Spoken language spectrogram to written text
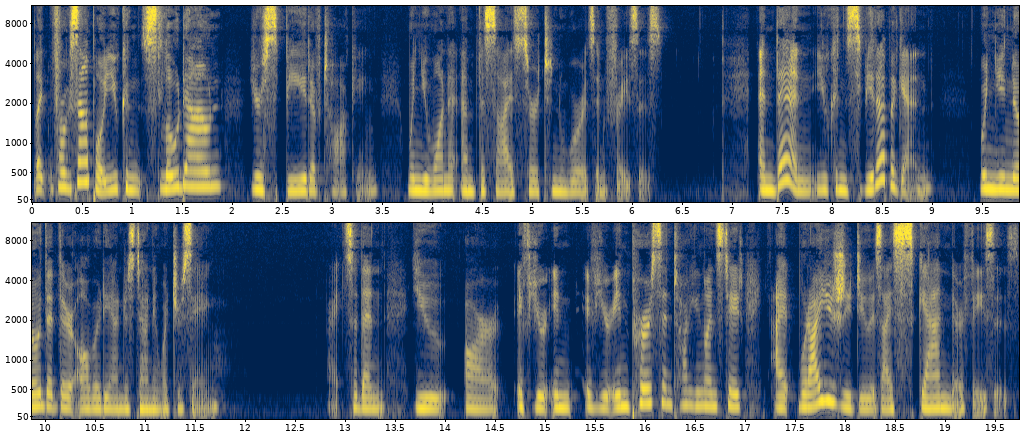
Like, for example, you can slow down your speed of talking when you want to emphasize certain words and phrases. And then you can speed up again when you know that they're already understanding what you're saying. Right? So then you are if you're in if you're in person talking on stage, I what I usually do is I scan their faces.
